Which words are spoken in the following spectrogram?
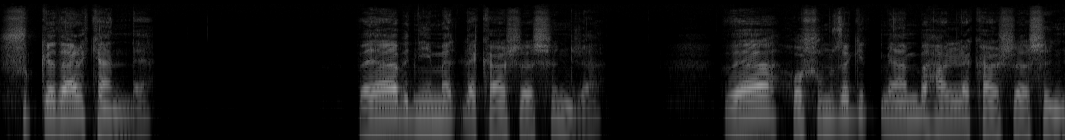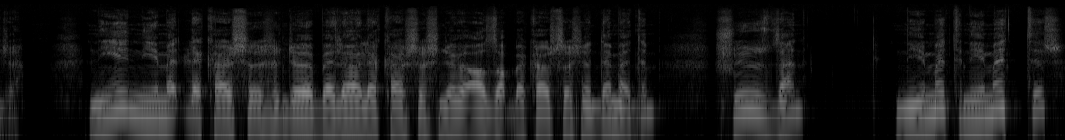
şükrederken de veya bir nimetle karşılaşınca veya hoşumuza gitmeyen bir halle karşılaşınca. Niye nimetle karşılaşınca ve bela ile karşılaşınca ve azapla karşılaşınca demedim? Şu yüzden nimet nimettir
